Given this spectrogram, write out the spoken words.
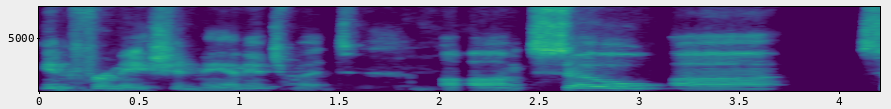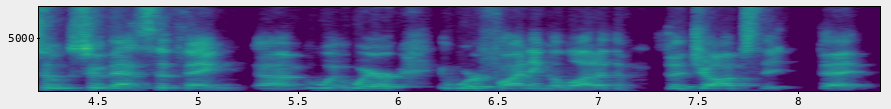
information management. Um, so, uh, so, so that's the thing uh, where we're finding a lot of the, the jobs that, that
